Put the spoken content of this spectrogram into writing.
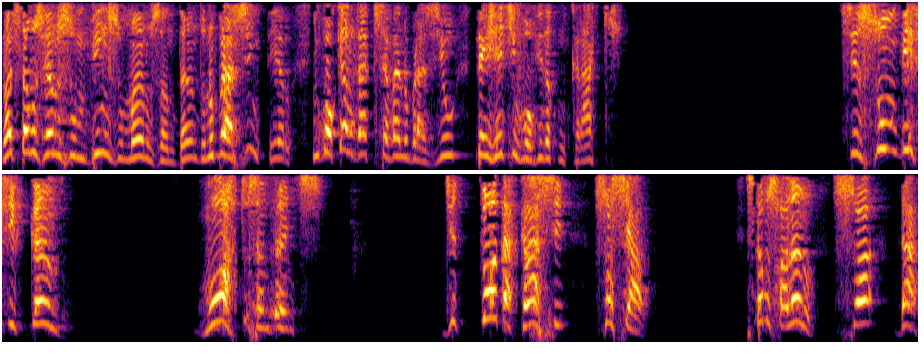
Nós estamos vendo zumbis humanos andando no Brasil inteiro. Em qualquer lugar que você vai no Brasil, tem gente envolvida com crack. Se zumbificando. Mortos andantes. De toda a classe social. Estamos falando só da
